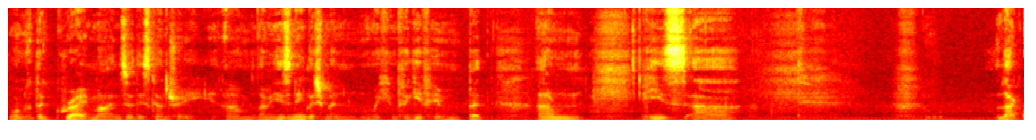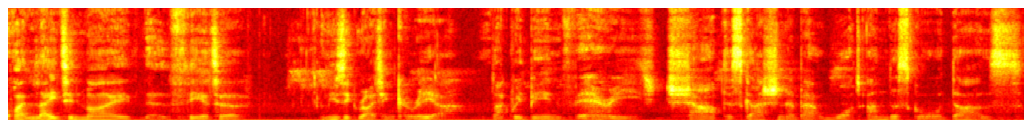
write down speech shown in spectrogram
One of the great minds of this country. Um, I mean, he's an Englishman. We can forgive him, but um, he's uh, like quite late in my uh, theatre music writing career. Like we'd be in very sharp discussion about what underscore does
